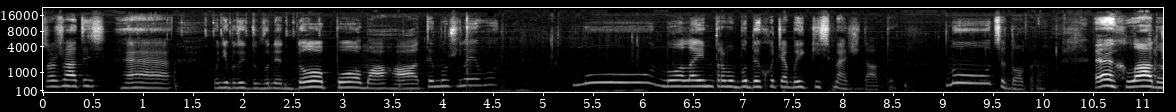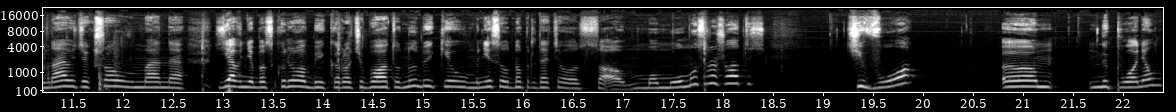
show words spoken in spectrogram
сражатись. Ге. Вони будуть вони допомагати, можливо. Ну, ну, але їм треба буде хоча б якийсь меч дати. Ну, це добре. Ех, ладно, навіть якщо в мене є в небоскробі, коротше, багато нубіків, мені все одно прийдеться самому сражатись. Чого? Ем, не поняв.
